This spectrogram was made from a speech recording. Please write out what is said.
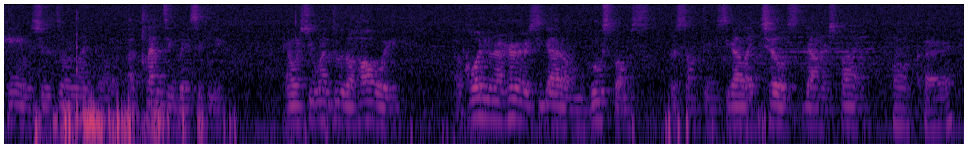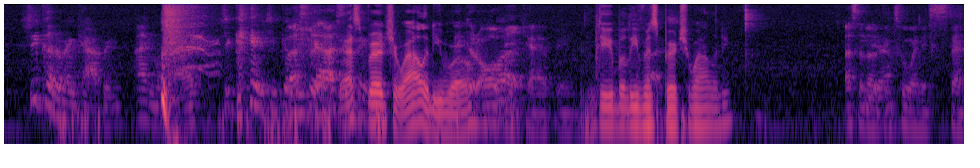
came. and She was doing like a, a cleansing basically. And when she went through the hallway, according to her, she got um goosebumps or something. She got like chills down her spine. Okay. She could have been capping. I ain't gonna lie. She could. She could That's be capping. That's spirituality, They bro. could all be capping. Do you believe in spirituality? That's another Yeah. thing to an extent.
